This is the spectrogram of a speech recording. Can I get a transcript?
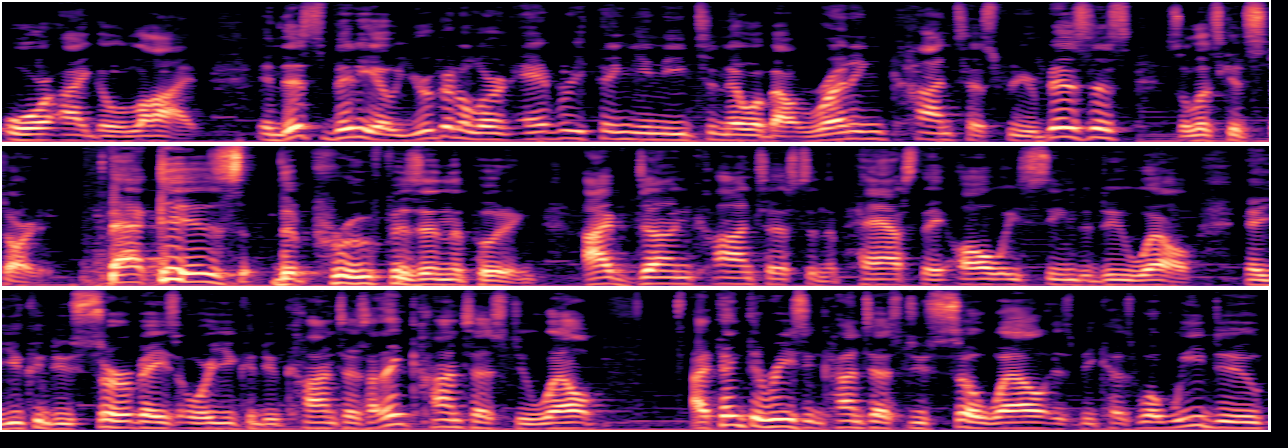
or I go live. In this video you're going to learn everything you need to know about running contests for your business so let's get started. Fact is the proof is in the pudding. I've done contests in the past they always seem to do well. Now you can do surveys or you can do contests. I think contests do well. I think the reason contests do so well is because what we do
